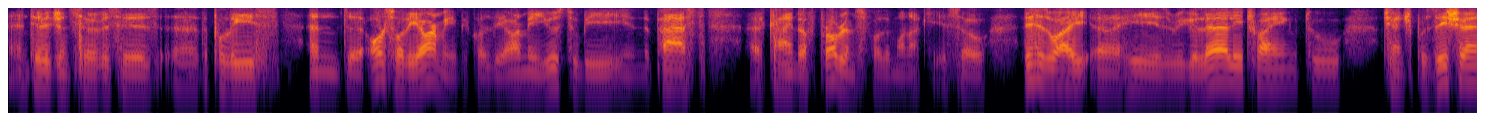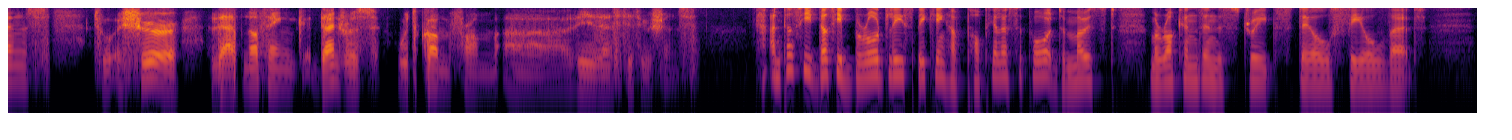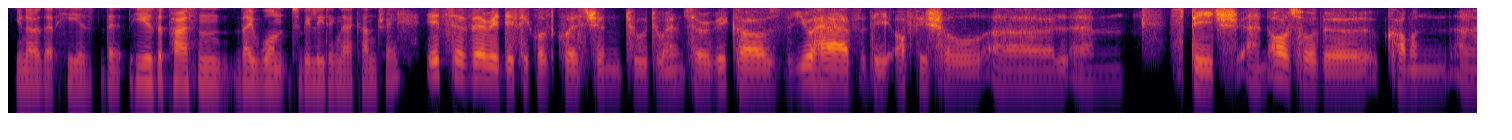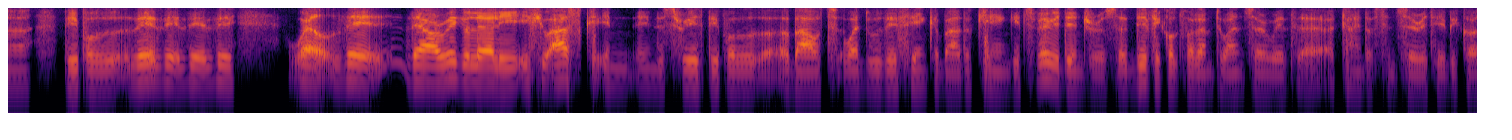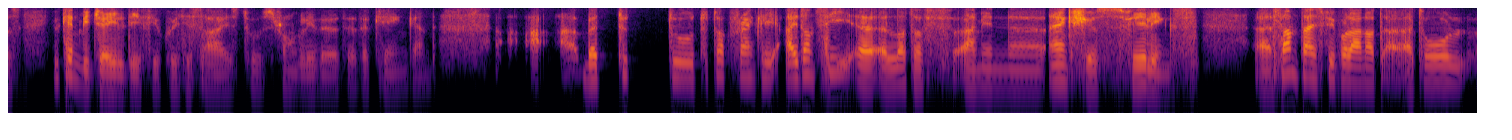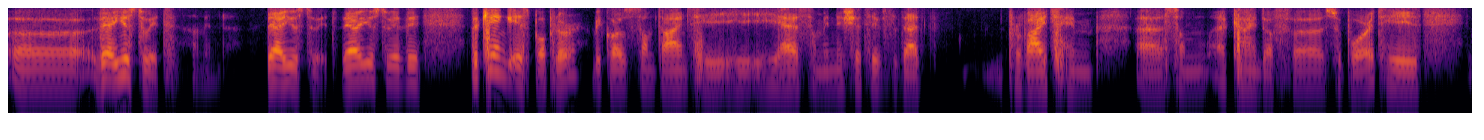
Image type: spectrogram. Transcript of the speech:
intelligence services, the police, and also the army, because the army used to be in the past uh, kind of problems for the monarchy. So this is why uh, he is regularly trying to change positions to assure that nothing dangerous would come from uh, these institutions. And does he does he broadly speaking have popular support? Do most Moroccans in the streets still feel that you know that he is the he is the person they want to be leading their country? It's a very difficult question to to answer because you have the official uh, um, speech and also the common uh, people. They, they, they, they well, they they are regularly. If you ask in in the street people about what do they think about the king, it's very dangerous, uh, difficult for them to answer with uh, a kind of sincerity because you can be jailed if you criticize too strongly the the, the king. And uh, uh but to to to talk frankly, I don't see a, a lot of, I mean, uh, anxious feelings. Uh, sometimes people are not at all. they're used to it. I mean they are used to it. They are used to it. The, the king is popular because sometimes he, he, he has some initiatives that provides him uh, some uh, kind of uh, support. He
